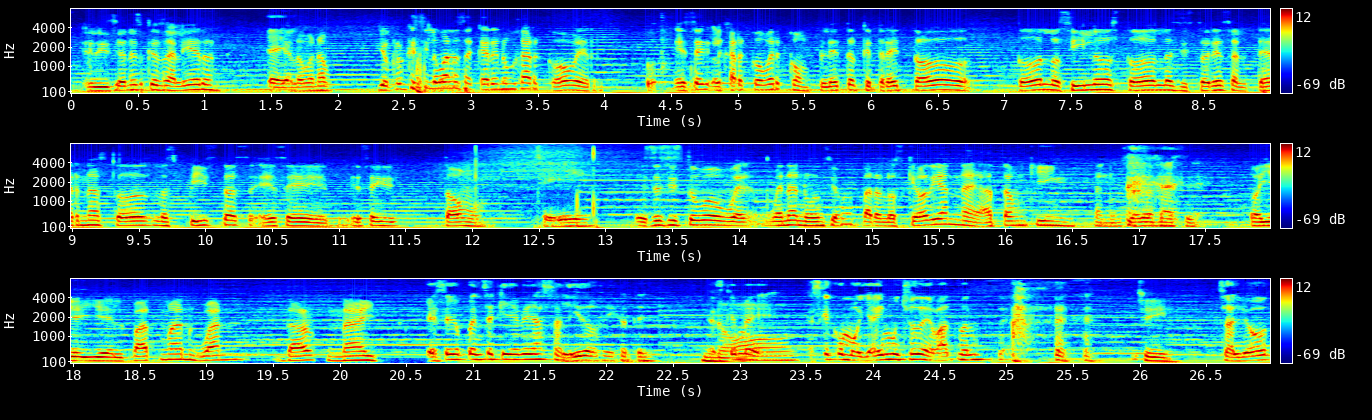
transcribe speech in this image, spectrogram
ediciones que salieron. Ya lo van a, yo creo que sí lo van a sacar en un hardcover. Es el hardcover completo que trae todo, todos los hilos, todas las historias alternas, todas las pistas, ese, ese tomo. Sí. Ese sí estuvo buen, buen anuncio. Para los que odian a, Tom King, anunciaron ese. Oye, y el Batman One Dark Knight. Ese yo pensé que ya había salido, fíjate. Es, no, que me, es que como ya hay mucho de Batman, sí, salió,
